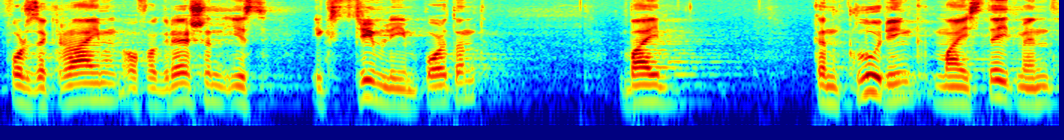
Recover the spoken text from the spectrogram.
for the crime of aggression is extremely important. By concluding my statement,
